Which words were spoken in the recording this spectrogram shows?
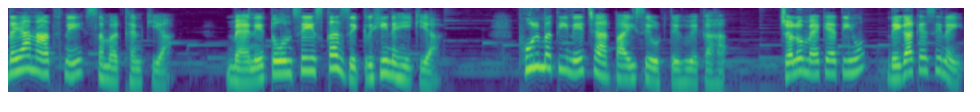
दयानाथ ने समर्थन किया। मैंने तो उनसे इसका ज़िक्र ही नहीं किया। फूलमती ने चारपाई से उठते हुए कहा, चलो मैं कहती हूँ, देगा कैसे नहीं?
